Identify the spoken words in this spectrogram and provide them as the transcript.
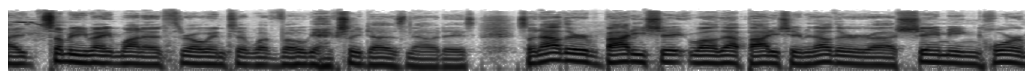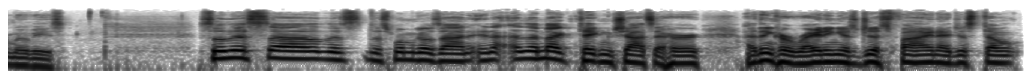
I somebody might want to throw into what Vogue actually does nowadays. So now they're body shame. Well, not body shaming. Now they're uh, shaming horror movies. So this uh, this this woman goes on, and and I'm not taking shots at her. I think her writing is just fine. I just don't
